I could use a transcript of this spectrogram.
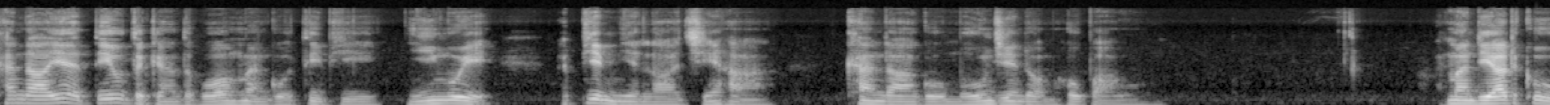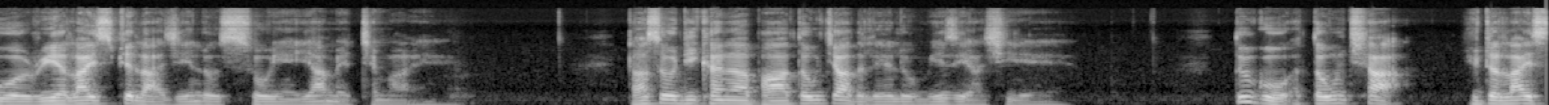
ခန္ဓာရဲ့တယုတ်တကံသဘောမှန်ကိုသိပြီးညီးငွေ့အပြစ်မြင်လာခြင်းဟာခန္ဓာကိုမုန်းခြင်းတော့မဟုတ်ပါဘူးအမှန်တရားတစ်ခုကို realize ဖြစ်လာခြင်းလို့ဆိုရင်ရမယ်ထင်ပါတယ် ဒါဆိုဒီခန္ဓာဘာအသုံးကျတယ်လဲလို့မေးစရာရှိတယ်သူ့ကိုအသုံးချ utilize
